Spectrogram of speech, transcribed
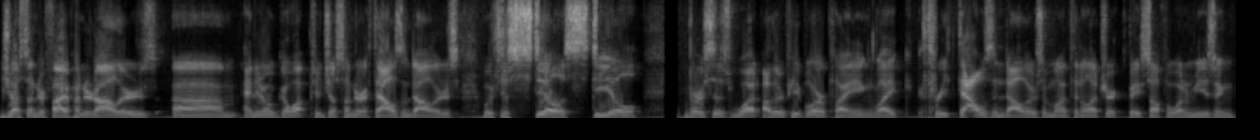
just under five hundred dollars, um, and it'll go up to just under a thousand dollars, which is still a steal versus what other people are paying like three thousand dollars a month in electric based off of what I'm using.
